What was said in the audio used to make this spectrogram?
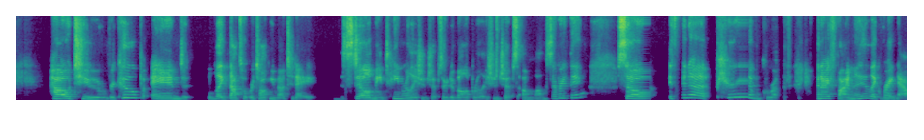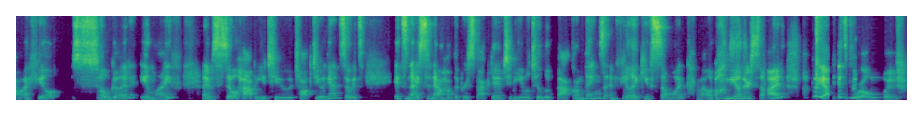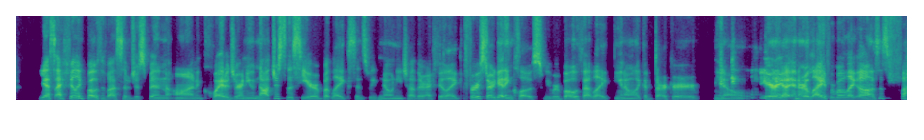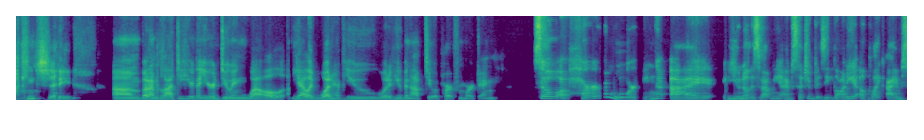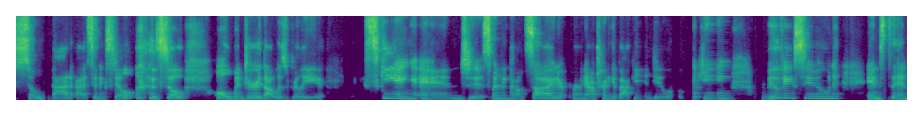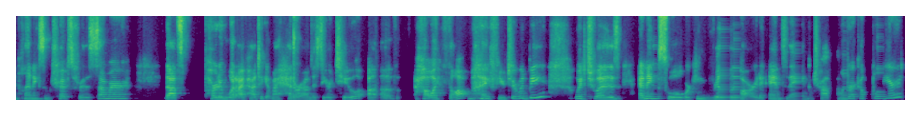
how to recoup and like that's what we're talking about today still maintain relationships or develop relationships amongst everything. So it's been a period of growth. And I finally, like right now, I feel so good in life. I'm so happy to talk to you again. So it's it's nice to now have the perspective to be able to look back on things and feel like you've somewhat come out on the other side. But yeah, it's been whirlwind. Yes, I feel like both of us have just been on quite a journey, not just this year, but like since we've known each other. I feel like first started getting close, we were both at like, you know, like a darker, you know, area in her life. We're both like, oh, this is fucking shitty. Um, but I'm glad to hear that you're doing well. Yeah, like what have you what have you been up to apart from working? So apart from working, I you know this about me. I'm such a busybody of like I am so bad at sitting still. so all winter that was really skiing and spending time outside. Right now trying to get back into biking, moving soon, and then planning some trips for the summer. That's part of what I've had to get my head around this year too of how I thought my future would be, which was ending school, working really hard, and then traveling for a couple of years.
